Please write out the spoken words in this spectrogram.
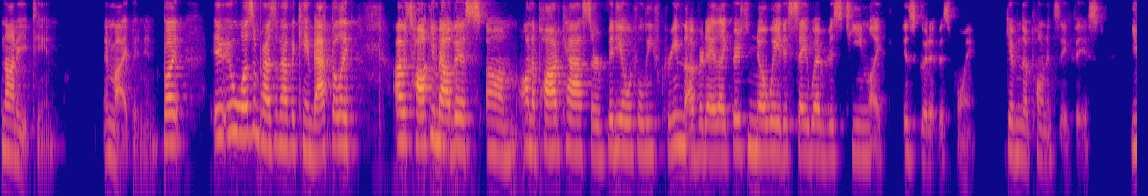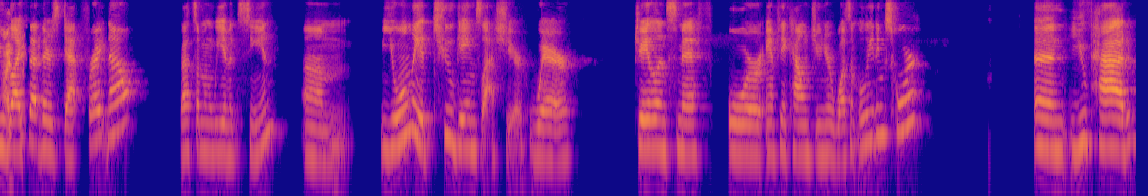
not 18, in my opinion. But it, it was impressive how it came back. But like I was talking about this um, on a podcast or video with Leaf Cream the other day. Like, there's no way to say whether this team like is good at this point, given the opponents they faced. You I like think- that there's depth right now. That's something we haven't seen. Um, you only had two games last year where Jalen Smith or Anthony Cowan Jr. wasn't the leading scorer, and you've had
